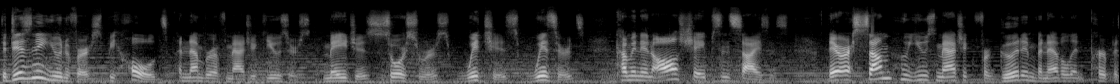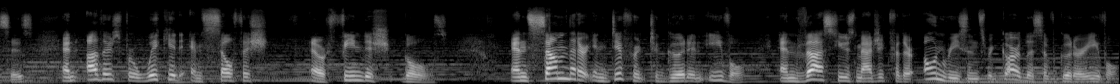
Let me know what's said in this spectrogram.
The Disney universe beholds a number of magic users mages, sorcerers, witches, wizards, coming in all shapes and sizes. There are some who use magic for good and benevolent purposes, and others for wicked and selfish or fiendish goals. And some that are indifferent to good and evil, and thus use magic for their own reasons regardless of good or evil.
